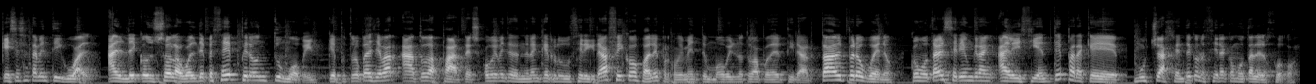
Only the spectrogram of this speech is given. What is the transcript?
que es exactamente igual al de consola o el de PC, pero en tu móvil, que tú lo puedes llevar a todas partes. Obviamente tendrán que reducir gráficos, ¿vale? Porque obviamente un móvil no te va a poder tirar tal, pero bueno, como tal sería un gran aliciente para que mucha gente conociera como tal el juego.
